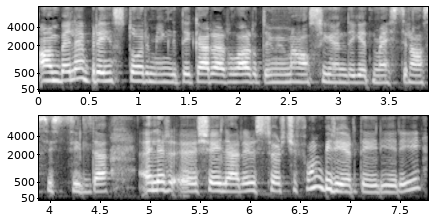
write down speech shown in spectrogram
Amma belə brainstormingdir, qərarlardır, ümumi hansı yöndə getmək istəyir, hansı stildə, elə şeyləri, research falan bir yerdə eləyirik.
